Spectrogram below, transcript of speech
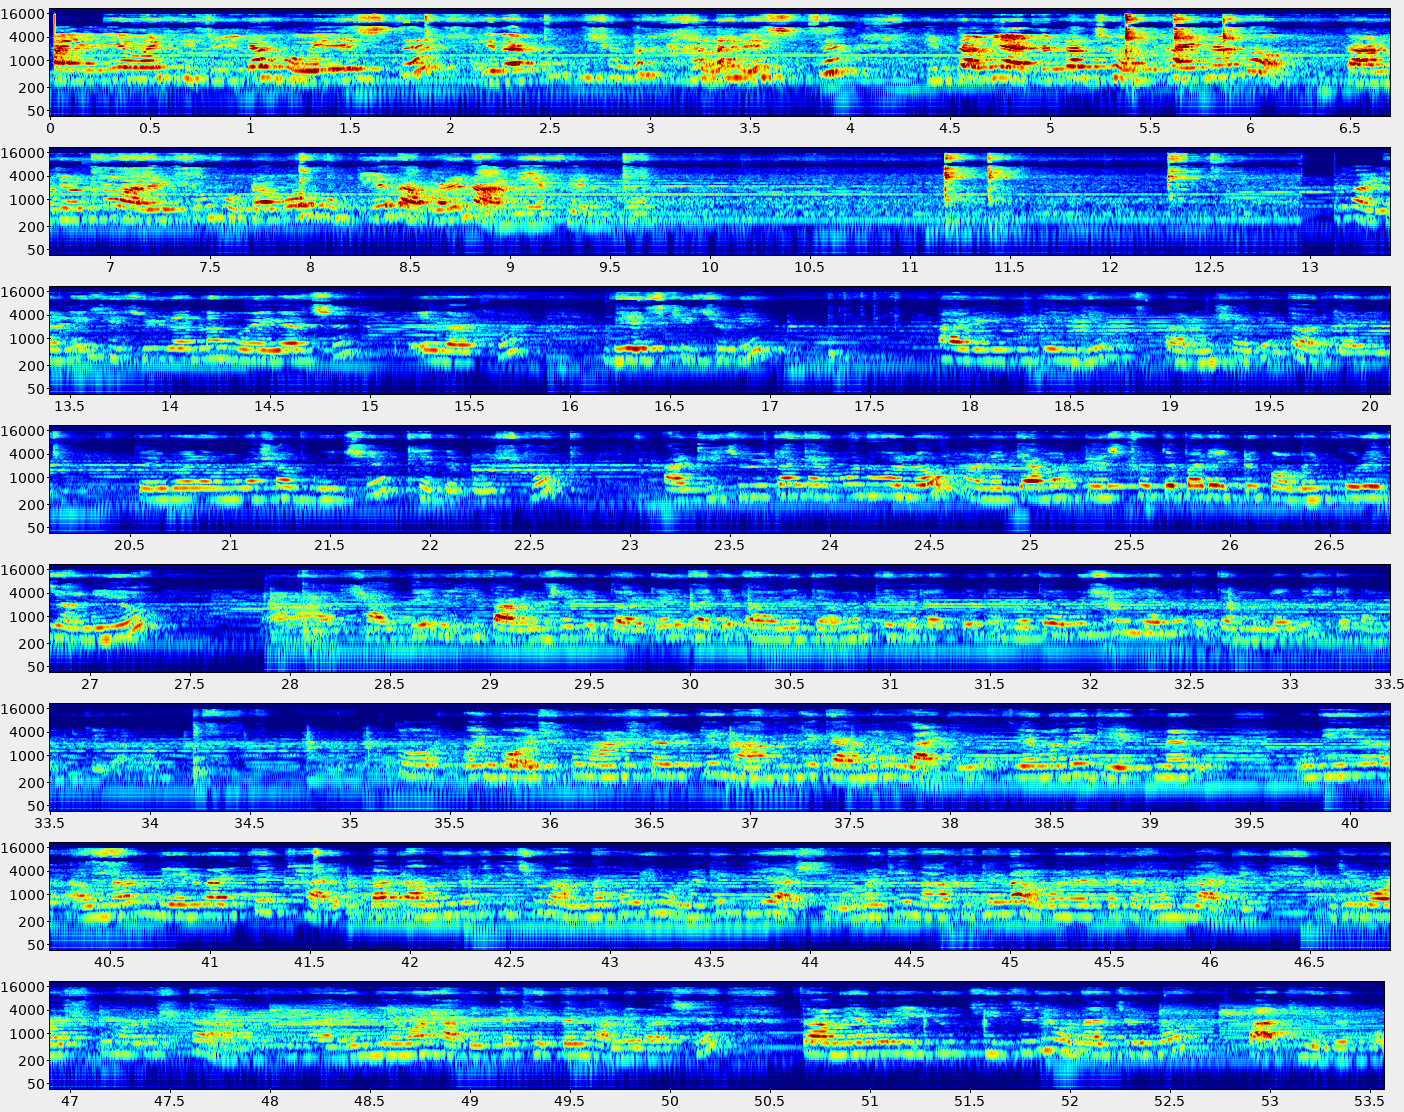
ফাইনালি আমার খিচুড়িটা হয়ে এসছে। এ দেখো কি সুন্দর কালার এসছে। কিন্তু আমি এতটা ঝোল খাই না তো, তার জন্য আর একটু ফুটাবো, ফুটিয়ে তারপরে নামিয়ে ফেলব। ফাইনালি খিচুড়ি রান্না হয়ে গেছে। এই দেখো, ভেজ খিচুড়ি। আর এইদিকে এই যে পালং শাকের তরকারি তো এবার আমরা সব গুছিয়ে খেতে বসবো। আর খিচুড়িটা কেমন হলো? মানে কেমন টেস্ট হতে পারে একটু কমেন্ট করে জানিও। আর সাথে যদি পালং শাকের তরকারি থাকে, তাহলে কেমন খেতে লাগবে তোমরা তো অবশ্যই জানো। তো কেমন লাগবে সেটা কমেন্টে জানাও। তো ওই বয়স্ক মানুষটাকে না দিলে কেমন লাগে? যে আমাদের গেটম্যান উনি ওনার মেয়ের বাড়িতে খায় বাট আমি যদি কিছু রান্না করি, ওনাকে দিয়ে আসি। ওনাকে না দিলে না আমার একটা কেমন লাগে? যে বয়স্ক মানুষটা এমনি আমার হাতেরটা খেতে ভালোবাসে। তো আমি আবার এইটুকু খিচুড়ি ওনার জন্য পাঠিয়ে দেবো।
